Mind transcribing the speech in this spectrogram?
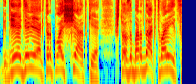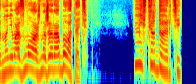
Где директор площадки? Что за бардак творится? Ну невозможно же работать. Мистер Дорти,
